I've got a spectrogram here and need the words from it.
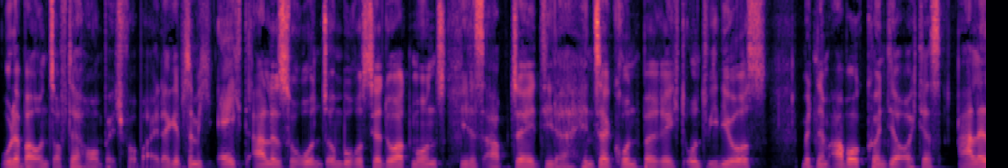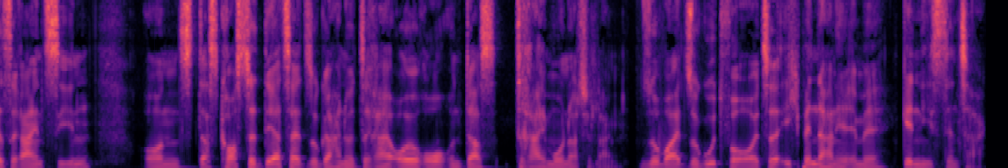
oder bei uns auf der Homepage vorbei. Da gibt's nämlich echt alles rund um Borussia Dortmund. Jedes Update, jeder Hintergrundbericht und Videos. Mit einem Abo könnt ihr euch das alles reinziehen. Und das kostet derzeit sogar nur 3 Euro und das drei Monate lang. Soweit, so gut für heute. Ich bin Daniel Immel. Genießt den Tag.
